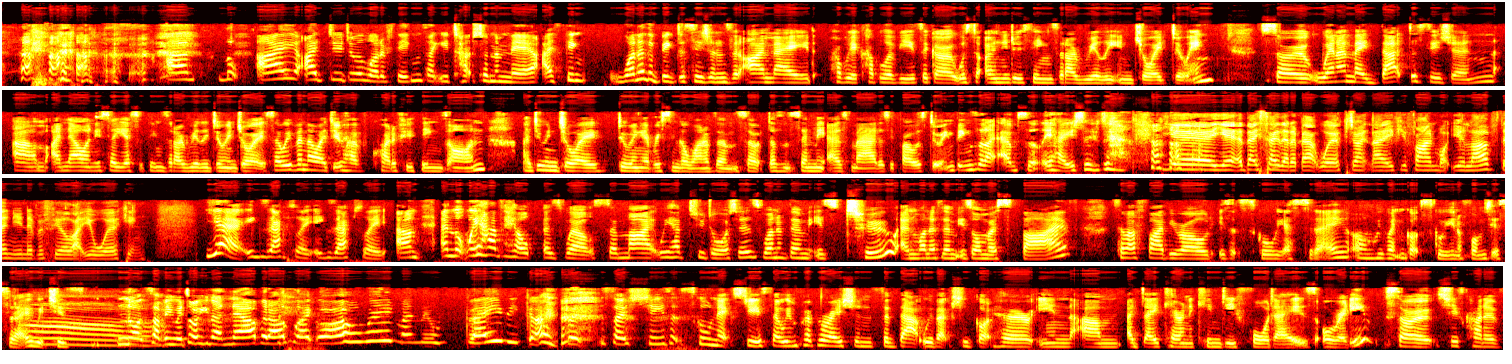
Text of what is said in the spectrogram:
um, look, I I do do a lot of things, like you touched on them there. I think one of the big decisions that I made probably a couple of years ago was to only do things that I really enjoyed doing. So when I made that decision, um, I now only say yes to things that I really do enjoy. So even though I do have quite a few things on, I do enjoy doing every single one of them. So it doesn't send me as mad as if I was doing things that I absolutely hated. yeah, yeah. They say that about work, don't they? If you find what you love, then you never feel like you're working. Yeah, exactly, exactly. Um, and look, we have help as well. So my, we have two daughters. One of them is two, and one of them is almost five. So our five-year-old is at school yesterday. Oh, we went and got school uniforms yesterday, which is not something we're talking about now. But I was like, oh, where did my little baby go? But so she's at school next year. So in preparation for that, we've actually got her in um, a daycare and a kindy four days already. So she's kind of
